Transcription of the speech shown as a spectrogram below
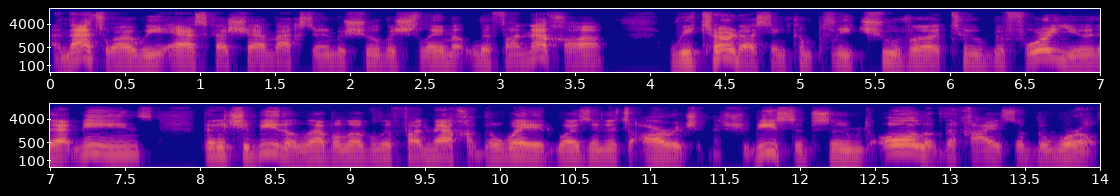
And that's why we ask Hashem, return us in complete tshuva to before you. That means that it should be the level of lifanecha, the way it was in its origin. It should be subsumed all of the chayes of the world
